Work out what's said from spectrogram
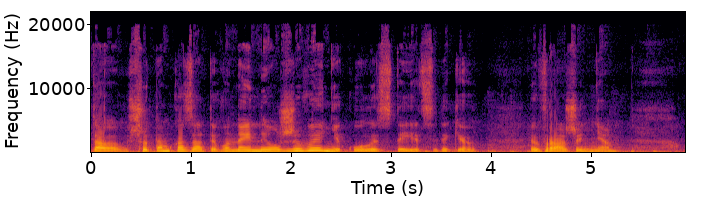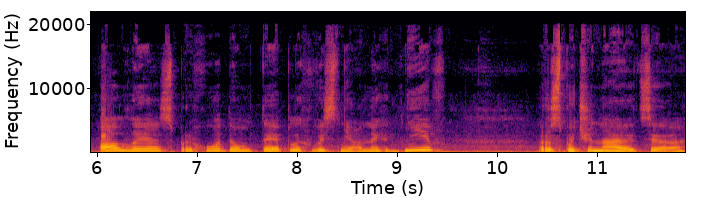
Та, що там казати, вона і не оживе ніколи, здається, таке враження. Але з приходом теплих весняних днів розпочинаються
